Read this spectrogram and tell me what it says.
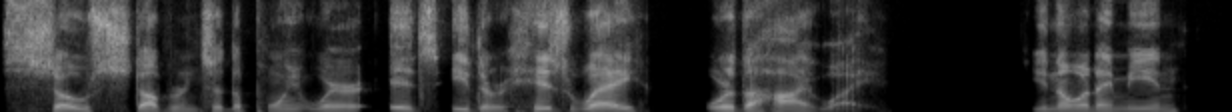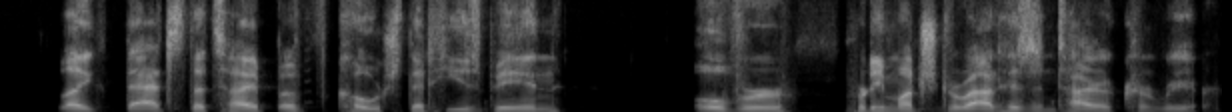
so stubborn to the point where it's either his way or the highway. You know what I mean? Like that's the type of coach that he's been over pretty much throughout his entire career.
